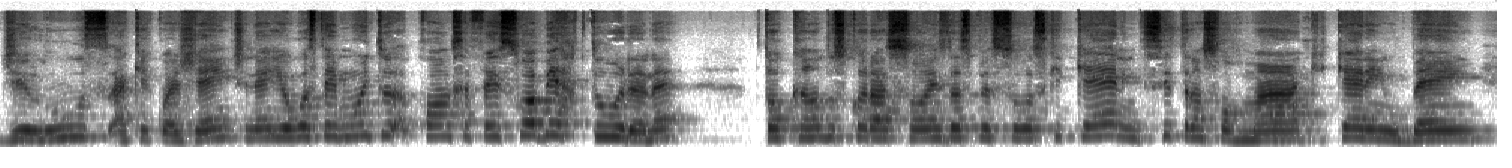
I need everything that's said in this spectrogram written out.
de luz aqui com a gente, né? E eu gostei muito como você fez sua abertura, né? Tocando os corações das pessoas que querem se transformar, que querem o bem.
